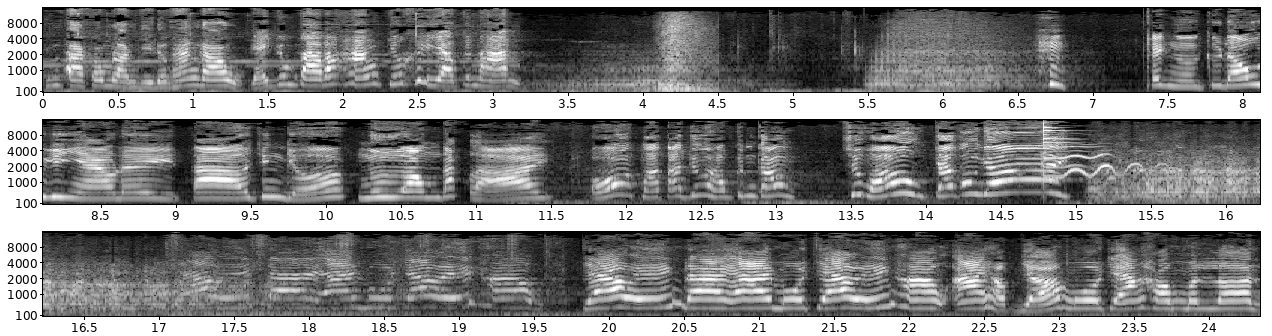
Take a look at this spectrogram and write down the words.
Chúng ta không làm gì được hắn đâu. Vậy chúng ta bắt hắn trước khi vào kinh thành Các người cứ đấu với nhau đi Ta ở chính giữa Ngư ông đắc lại. Ủa mà ta chưa học kinh công. Sư phụ chào con với. Cháo yến đây ai mua cháo yến không? Cháo yến đây ai mua cháo yến không? Ai học dở mua cho ăn không minh lên.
